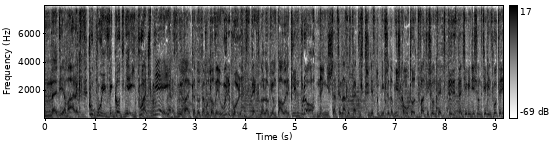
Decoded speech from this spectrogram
Mediamarkt. Kupuj wygodnie i płać mniej. Zmywarka do zabudowy Whirlpool z technologią Power Clean Pro. Najniższa cena z ostatnich 30 dni przed obniżką to 2499 zł.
